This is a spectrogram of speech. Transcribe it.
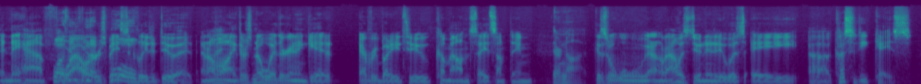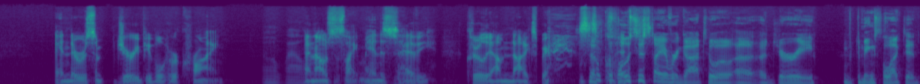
and they have four think from that hours pool- basically to do it. And I'm Right. like, there's no way they're going to get everybody to come out and say something. They're not. Because when, when I was doing it, it was a uh, custody case, and there were some jury people who were crying, Oh, wow. and I was just like, man, this is heavy. Clearly, I'm not experienced. the closest I ever got to a, a, a jury to being selected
